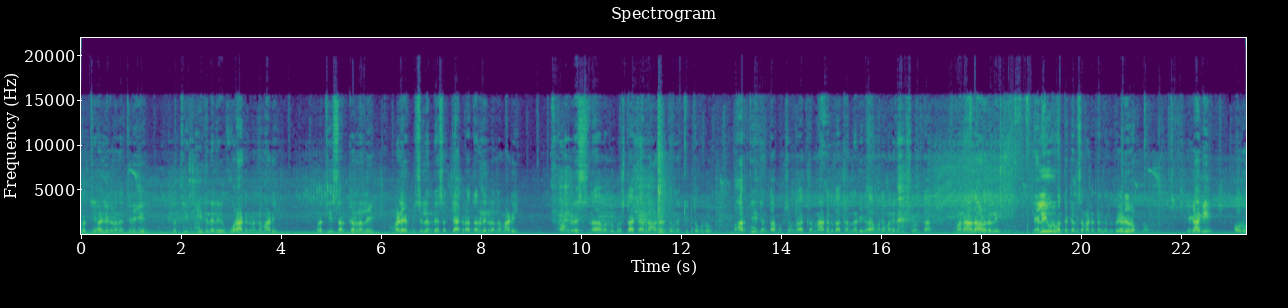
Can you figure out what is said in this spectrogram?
ಪ್ರತಿ ಹಳ್ಳಿಗಳನ್ನು ತಿರುಗಿ ಪ್ರತಿ ಬೀದಿನಲ್ಲಿ ಹೋರಾಟಗಳನ್ನು ಮಾಡಿ, ಪ್ರತಿ ಸರ್ಕಲ್ನಲ್ಲಿ ಮಳೆ ಬಿಸಿಲೆಂದೇ ಸತ್ಯಾಗ್ರಹ ಧರಣಿಗಳನ್ನು ಮಾಡಿ, ಕಾಂಗ್ರೆಸ್ನ ಒಂದು ಭ್ರಷ್ಟಾಚಾರದ ಆಡಳಿತವನ್ನು ಕಿತ್ತೊಗೆದು ಭಾರತೀಯ ಜನತಾ ಪಕ್ಷವನ್ನು ಕರ್ನಾಟಕದ ಕನ್ನಡಿಗರ ಮನೆ ಮನೆಗೆ ಮುಟ್ಟಿಸುವಂಥ ಮನಾದಾಳದಲ್ಲಿ ನೆಲೆಯೂರುವಂಥ ಕೆಲಸ ಮಾಡಿರ್ತಕ್ಕಂಥದ್ದು ಯಡಿಯೂರಪ್ಪನವರು. ಹೀಗಾಗಿ ಅವರು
